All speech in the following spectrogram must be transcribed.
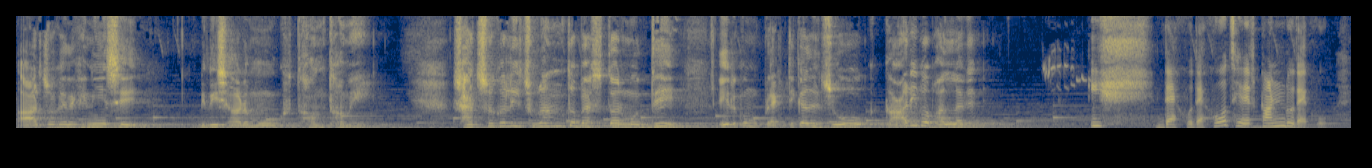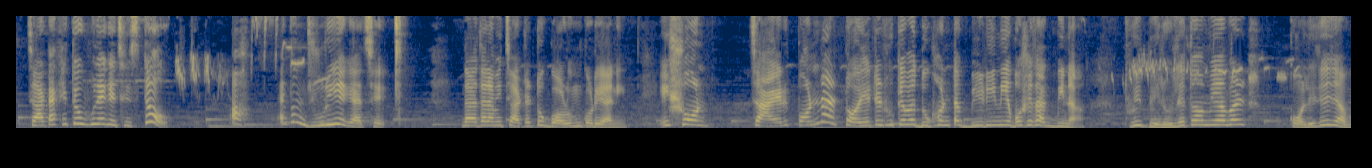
আর চোখে দেখে নিয়েছে বিদিশার মুখ থমথমে। সাত চূড়ান্ত ব্যস্ততার মধ্যে এরকম প্র্যাকটিক্যাল যোগ কারই বা ভালো লাগে? ইস, দেখো দেখো, ছেলের কাণ্ড দেখো। চাটা খেতেও ভুলে গেছিস তো? আহ, একদম জুড়িয়ে গেছে। দাদা আমি চাটা একটু গরম করে আনি। এই শোন চায়ের পর না টয়লেটে ঢুকে আবার দু ঘণ্টা বিড়ি নিয়ে বসে থাকবি না। তুই বেরোলে তো আমি আবার কলেজে যাব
